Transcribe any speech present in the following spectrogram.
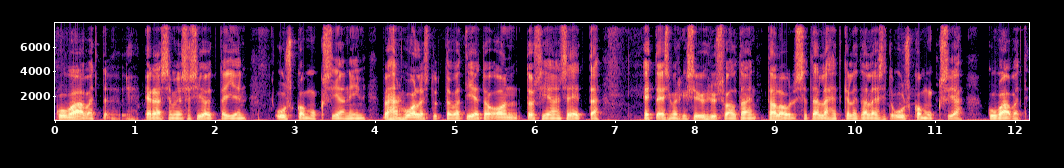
kuvaavat erässä mielessä sijoittajien uskomuksia, niin vähän huolestuttava tieto on tosiaan se, että että esimerkiksi Yhdysvaltain taloudessa tällä hetkellä tällaiset uskomuksia kuvaavat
